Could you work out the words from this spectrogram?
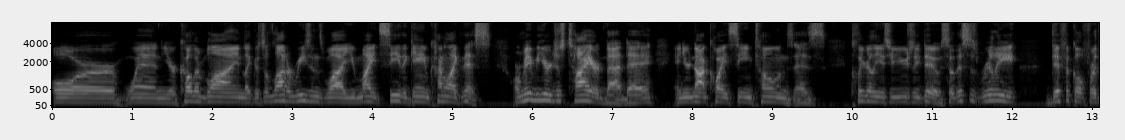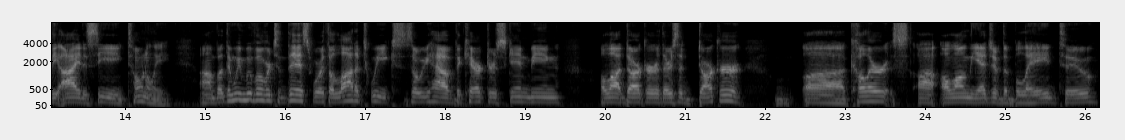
or when you're colorblind. Like there's a lot of reasons why you might see the game kind of like this. Or maybe you're just tired that day and you're not quite seeing tones as clearly as you usually do. So this is really difficult for the eye to see tonally. Um, but then we move over to this with a lot of tweaks. So we have the character's skin being a lot darker. There's a darker uh, color uh, along the edge of the blade too.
